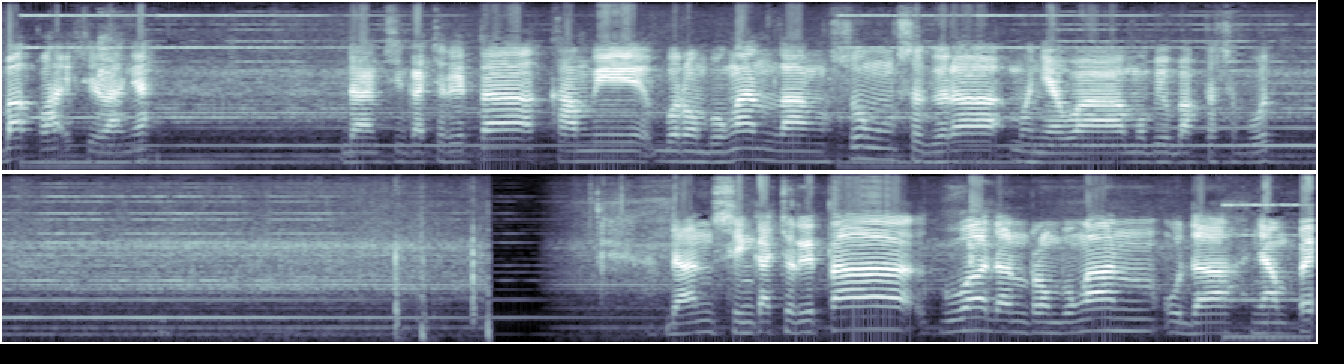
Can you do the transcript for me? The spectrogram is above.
bak lah istilahnya. Dan singkat cerita kami berombongan langsung segera menyewa mobil bak tersebut dan singkat cerita gua dan rombongan udah nyampe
